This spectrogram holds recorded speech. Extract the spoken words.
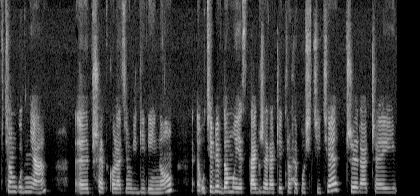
w ciągu dnia przed kolacją wigilijną u ciebie w domu jest tak, że raczej trochę pościcie, czy raczej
